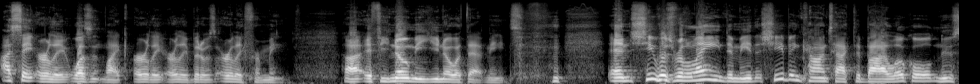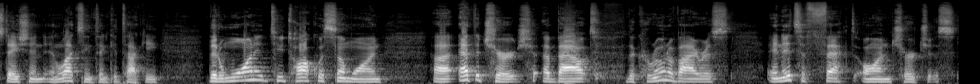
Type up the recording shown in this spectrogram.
I say early, it wasn't like early, early, but it was early for me. Uh, if you know me, you know what that means. and she was relaying to me that she had been contacted by a local news station in Lexington, Kentucky, that wanted to talk with someone uh, at the church about the coronavirus and its effect on churches,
